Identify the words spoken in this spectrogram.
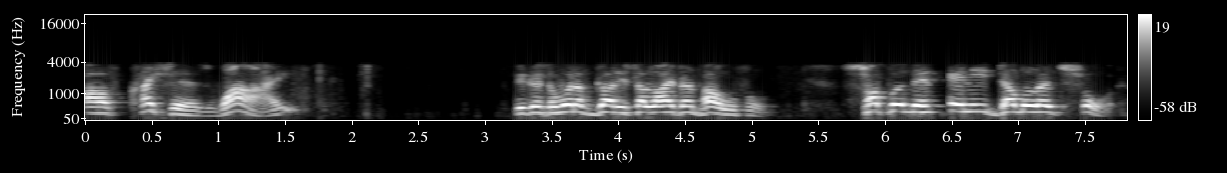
of crisis. Why? Because the Word of God is alive and powerful. Sharper than any double-edged sword.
